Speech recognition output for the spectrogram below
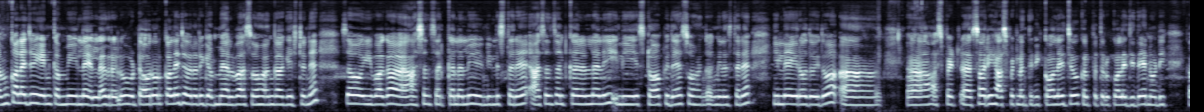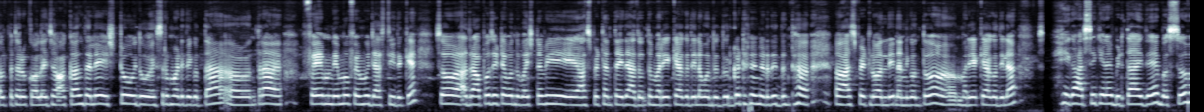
ನಮ್ಮ ಕಾಲೇಜು ಏನು ಕಮ್ಮಿ ಇಲ್ಲ ಎಲ್ಲದರಲ್ಲೂ. ಬಟ್ ಅವ್ರವ್ರ ಕಾಲೇಜ್ ಅವ್ರವ್ರಿಗೆ ಗಮ್ಮೆ ಅಲ್ವಾ? ಸೊ ಹಾಗಾಗಿ ಅಷ್ಟೇ ಸೊ ಇವಾಗ ಹಾಸನ್ ಸರ್ಕಲಲ್ಲಿ ನಿಲ್ಲಿಸ್ತಾರೆ. ಹಾಸನ್ ಸರ್ಕಲಲ್ಲಿ ಇಲ್ಲಿ ಸ್ಟಾಪ್ ಇದೆ. ಸೊ ಹಂಗಾಗಿ ನಿಲ್ಲಿಸ್ತಾರೆ. ಇಲ್ಲೇ ಇರೋದು ಇದು ಹಾಸ್ಪಿಟ್ ಸಾರಿ ಹಾಸ್ಪಿಟ್ಲ್ ಅಂತೀನಿ. ಕಾಲೇಜು ಕಲ್ಪತರು ಕಾಲೇಜ್ ಇದೆ. ನೋಡಿ, ಕಲ್ಪತರು ಕಾಲೇಜು ಆ ಕಾಲದಲ್ಲೇ ಎಷ್ಟು ಇದು ಹೆಸರು ಮಾಡಿದೆ ಗೊತ್ತಾ? ಒಂಥರ ಫೇಮ್ ನೇಮು ಫೇಮು ಜಾಸ್ತಿ ಇದಕ್ಕೆ. ಸೊ ಅದರ ಆಪೋಸಿಟೇ ಒಂದು ವೈಷ್ಣವಿ ಹಾಸ್ಪಿಟ್ಲ್ ಅಂತ ಇದೆ. ಅದಂತೂ ಮರೆಯೋಕ್ಕೆ ಆಗೋದಿಲ್ಲ. ಒಂದು ದುರ್ಘಟನೆ ನಡೆದಿದ್ದಂಥ ಹಾಸ್ಪಿಟ್ಲು ಅಲ್ಲಿ ನನಗಂತೂ ಮರೆಯೋಕ್ಕೆ ಆಗೋದಿಲ್ಲ. ಈಗ ಅರಸೀಕೆರೆ ಬಿಡ್ತಾ ಇದೆ ಬಸ್ಸು.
